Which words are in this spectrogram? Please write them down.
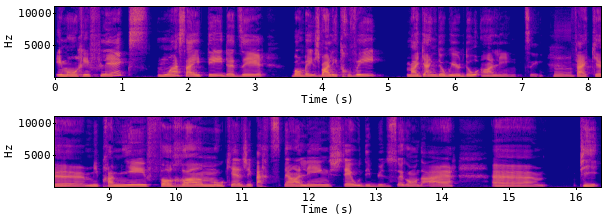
Et mon réflexe, moi, ça a été de dire, bon, ben, je vais aller trouver ma gang de weirdo en ligne, tu sais. Hmm. Fait que euh, mes premiers forums auxquels j'ai participé en ligne, j'étais au début du secondaire. Euh, puis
